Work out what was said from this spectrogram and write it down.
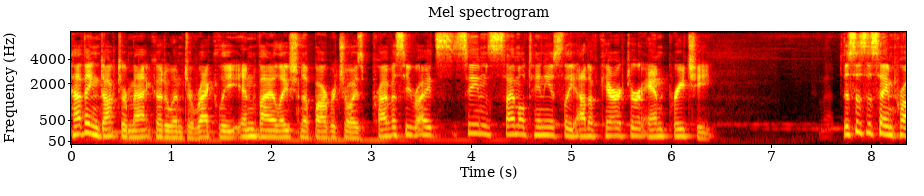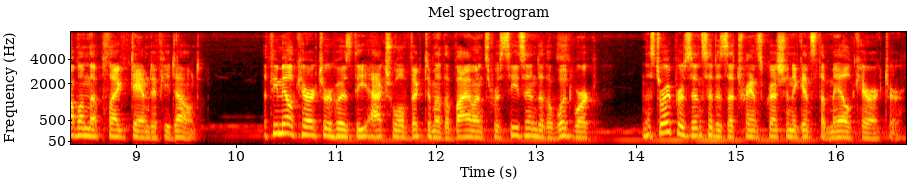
having Dr. Matt go to him directly in violation of Barbara Joy's privacy rights seems simultaneously out of character and preachy. This is the same problem that plagued Damned If You Don't. The female character who is the actual victim of the violence recedes into the woodwork, and the story presents it as a transgression against the male character.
